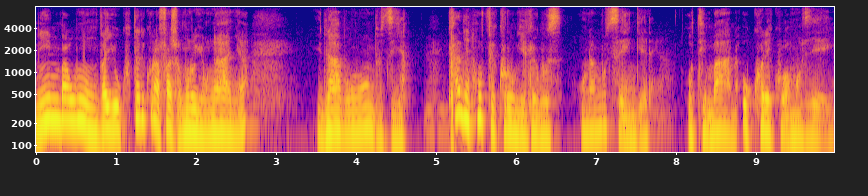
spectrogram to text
nimba wumva yuko utari kurafasha muri uyu mwanya raba uwundi uziya kandi ntupfe kurungika gusa unamusengere uti imana ukore ku mubyeyi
